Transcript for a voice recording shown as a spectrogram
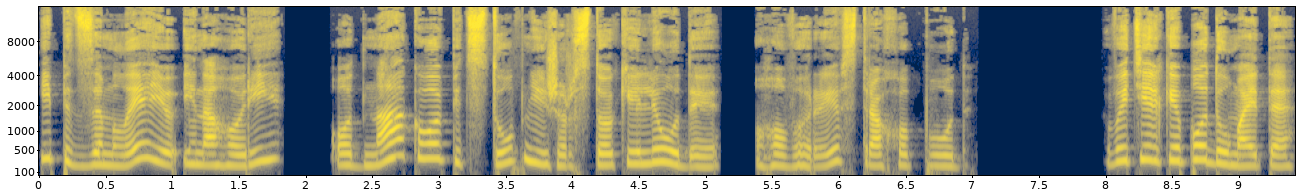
і під землею, і на горі однаково підступні й жорстокі люди, говорив страхопуд. Ви тільки подумайте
